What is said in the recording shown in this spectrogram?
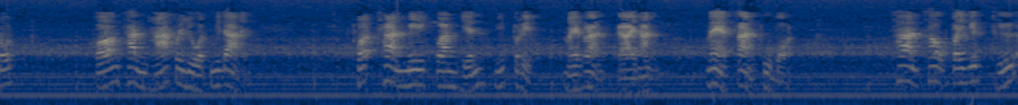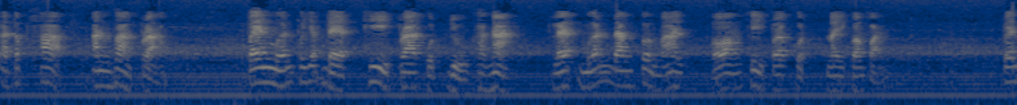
นุษย์ของท่านหาประโยชน์ไม่ได้ เพราะท่านมีความเห็นวิปริตในร่างกายนั้น แน่ท่านผู้บอด ท่านเข้าไปยึดถืออัตภาพอันว่างเปล่า เป็นเหมือนพยับแดด ที่ปรากฏอยู่ข้างหน้า และเหมือนดังต้นไม้ทองที่ปรากฏในความฝัน เป็น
